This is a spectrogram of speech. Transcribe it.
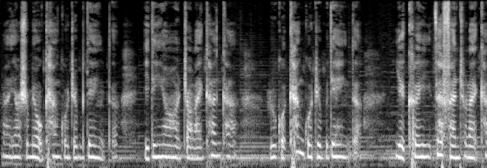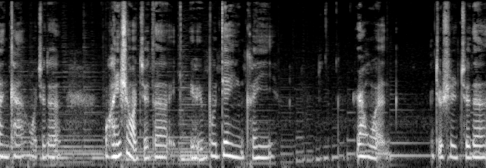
啊，要是没有看过这部电影的，一定要找来看看。如果看过这部电影的，也可以再翻出来看看。我觉得我很少觉得有一部电影可以。让我就是觉得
